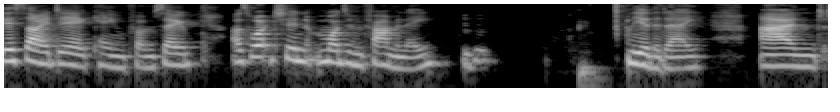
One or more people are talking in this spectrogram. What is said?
this idea came from so i was watching modern family Mhm. the other day and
